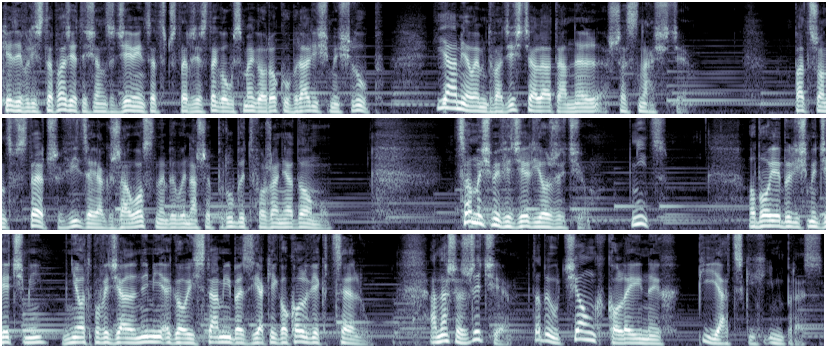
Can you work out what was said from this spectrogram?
Kiedy w listopadzie 1948 roku braliśmy ślub, ja miałem 20 lat, a Nel 16. Patrząc wstecz, widzę, jak żałosne były nasze próby tworzenia domu. Co myśmy wiedzieli o życiu? Nic. Oboje byliśmy dziećmi, nieodpowiedzialnymi egoistami bez jakiegokolwiek celu. A nasze życie to był ciąg kolejnych pijackich imprez.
